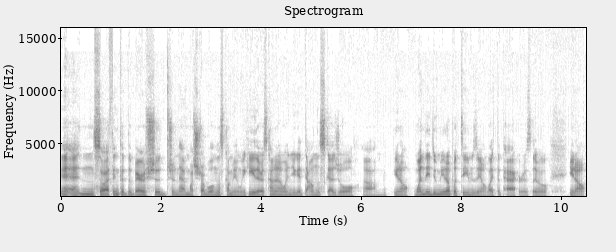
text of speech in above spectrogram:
and, and so I think that the Bears should shouldn't have much trouble in this coming week either. It's kind of when you get down the schedule, um, you know, when they do meet up with teams, you know, like the Packers, they will, you know,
